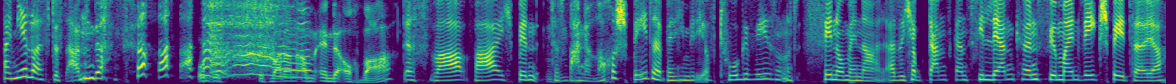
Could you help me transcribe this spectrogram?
Bei mir läuft es anders. Und das, das, war dann am Ende auch wahr? Das war wahr. Ich bin, das war eine Woche später, bin ich mit ihr auf Tour gewesen und phänomenal. Also ich habe ganz, ganz viel lernen können für meinen Weg später, ja.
